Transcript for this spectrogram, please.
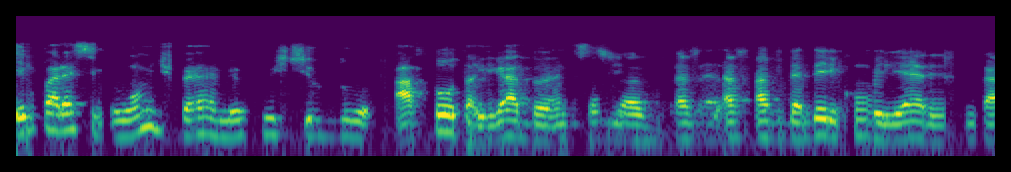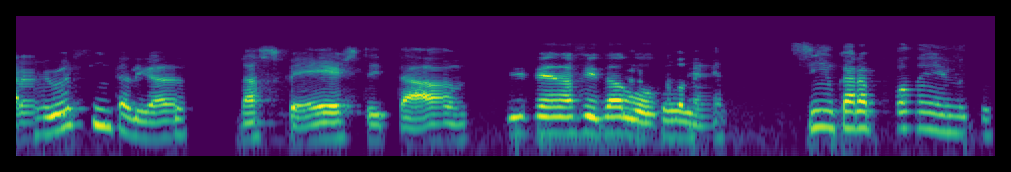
Ele parece. O Homem de Ferro é meio que o estilo do ator, tá ligado? Antes de. A, a- a vida dele, como ele era. tipo, Um cara meio assim, tá ligado? Das festas e tal. Vivendo a vida louca. Polêmico. Sim, um cara polêmico.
